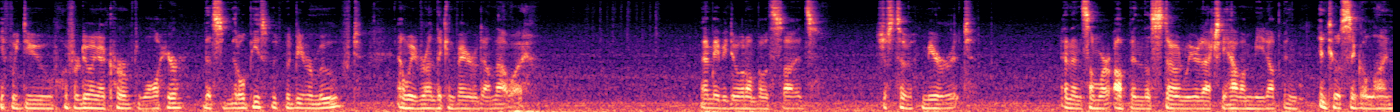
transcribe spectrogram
if we do, if we're doing a curved wall here, this middle piece would, would be removed, and we'd run the conveyor down that way. And maybe do it on both sides, just to mirror it. And then somewhere up in the stone, we would actually have them meet up in, into a single line.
